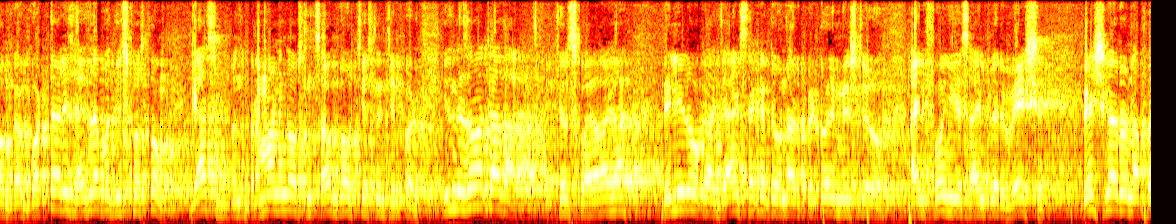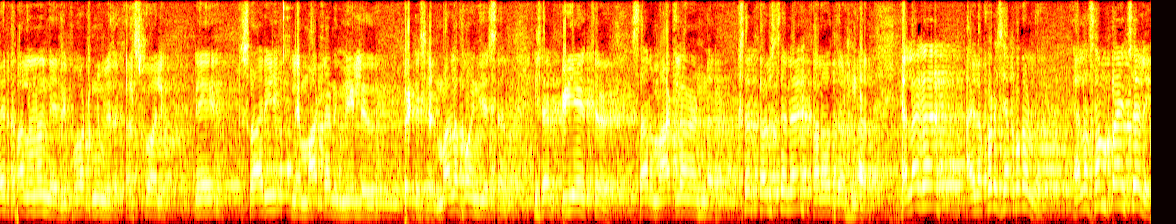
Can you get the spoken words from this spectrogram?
గొట్టాలేసి హైదరాబాద్ తీసుకొస్తాం. గ్యాస్ బ్రహ్మాండంగా వస్తుంది చౌకగా వచ్చేస్తుందని చెప్పాడు. ఇది నిజమా కాదా? తెలుసుకోవాలి అలాగా ఢిల్లీలో ఒక జాయింట్ సెక్రటరీ ఉన్నారు పెట్రోలియం మినిస్టర్. ఆయన ఫోన్ చేసి ఆయన పేరు వేష్. వేష్ గారు నా పేరు పాలన నేను రిపోర్టర్ని మీతో కలుసుకోవాలి. నేను సారీ నేను మాట్లాడడానికి వీల్లేదు. పెట్టేశాడు. మళ్ళీ ఫోన్ చేశారు. ఈసారి పిఏ అవుతాడు సార్ మాట్లాడంటున్నారు. సార్ కలుస్తేనే కలవద్దు అంటున్నారు ఎలాగా? ఆయన ఒకటే చెప్పగలడు. ఎలా సంపాదించాలి?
